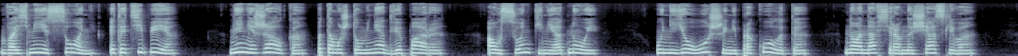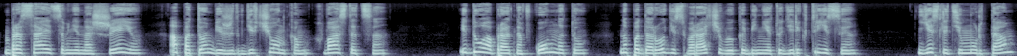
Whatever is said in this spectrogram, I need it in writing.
«Возьми, Сонь, это тебе!» Мне не жалко, потому что у меня две пары, а у Соньки ни одной. У нее уши не проколоты, но она все равно счастлива. Бросается мне на шею, а потом бежит к девчонкам, хвастаться. Иду обратно в комнату, но по дороге сворачиваю к кабинету директрисы. Если Тимур там,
